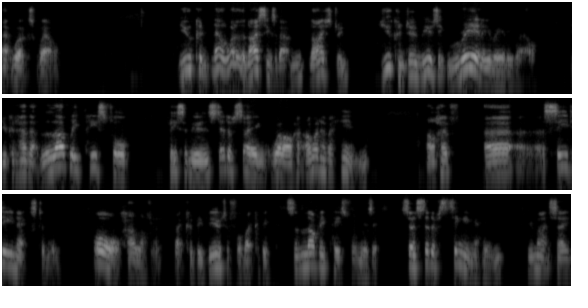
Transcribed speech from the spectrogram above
That works well. You can, now, one of the nice things about live stream, you can do music really, really well. You can have that lovely, peaceful piece of music. Instead of saying, well, I'll ha- I won't have a hymn, I'll have uh, a CD next to me Oh, how lovely. That could be beautiful. That could be some lovely, peaceful music. So instead of singing a hymn, you might say,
